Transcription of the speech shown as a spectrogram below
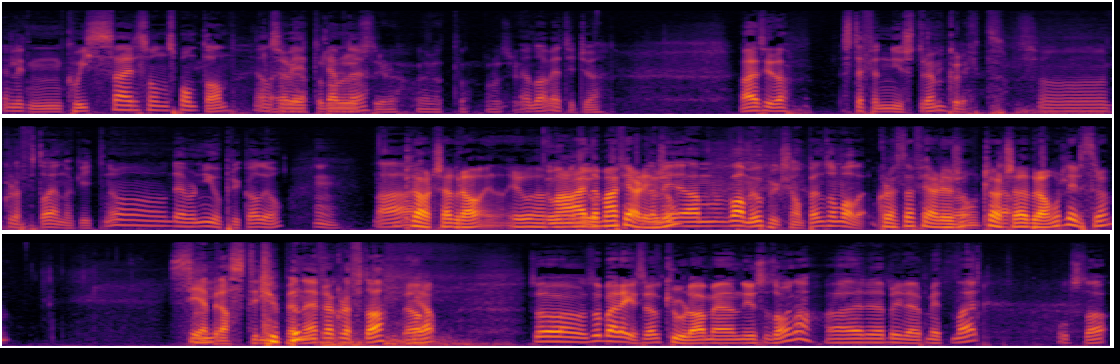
En liten quiz her, sånn spontan. En som vet det hvem det du er. Jeg vet det når du sier det. Ja, da vet ikke du. Nei, si det. Steffen Nystrøm. Korrekt. Så Kløfta er nok ikke noe Det er vel nyopprykka, det òg. Mm. Klarte seg bra. Jo, nei, de er fjerdedivisjon. De var med i opprykkskampen, sånn var det. Kløfta er fjerdedivisjon. Klarte seg bra mot Lillestrøm. Sebrastripene fra Kløfta. Ja. Så, så bare registrer at Kula med en ny sesong, da. Er briljerer på midten der. Otstad.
